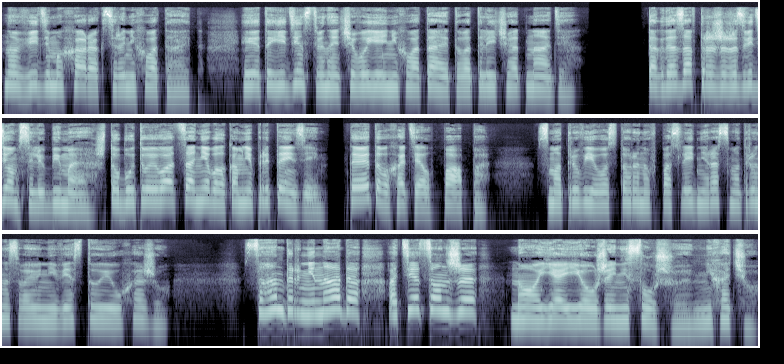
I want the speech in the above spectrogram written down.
но, видимо, характера не хватает. И это единственное, чего ей не хватает, в отличие от Нади. Тогда завтра же разведемся, любимая, чтобы у твоего отца не было ко мне претензий. Ты этого хотел, папа? Смотрю в его сторону, в последний раз смотрю на свою невесту и ухожу. «Сандер, не надо! Отец, он же...» Но я ее уже не слушаю, не хочу.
